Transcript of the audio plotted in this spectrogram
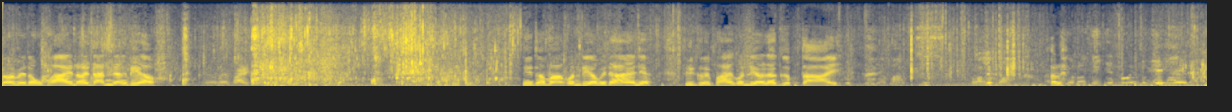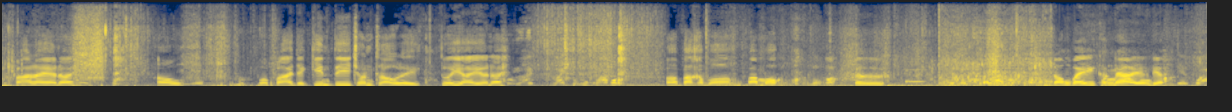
น้อยไม่ต้องพายน้อยดันอย่างเดียวไม่พายนี่ถ้ามาคนเดียวไม่ได้เนี่ย พี่เคยพายคนเดียวแล้วเกือบตาย อะไรน้อยใจเย็นน้อยมึงใจเย็นปลาอะไรอะน้อย เอาบอปลาจะกินตีชนเสาเลย ตัวใหญ่เหรอน้อยหลายหลายจมูกขวาปุ๊บอ๋อปลากระบอกปลาหมอกจมูกเหรอเออต้องไปข้างหน้าอย่างเดียวเดี๋ยวขวา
